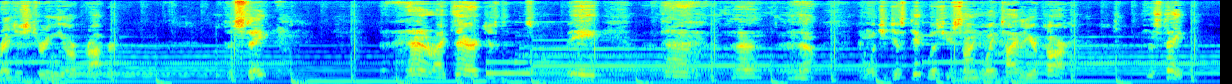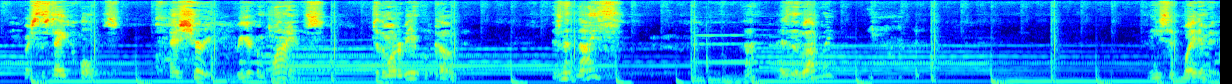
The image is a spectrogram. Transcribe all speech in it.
registering your property. The state, uh, right there, just a small B, uh, uh, and what you just did was you signed away title to your car. To the state, which the state holds as surety for your compliance to the motor vehicle code. Isn't it nice? Huh? Isn't it lovely? And he said, wait a minute.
